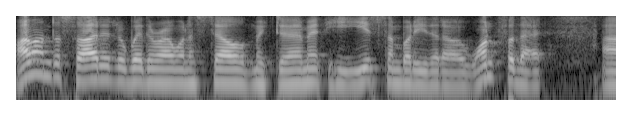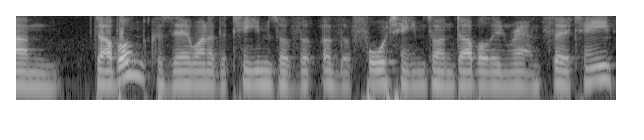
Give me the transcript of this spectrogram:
I'm undecided whether I want to sell McDermott. He is somebody that I want for that um, double because they're one of the teams of the of the four teams on double in round 13.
